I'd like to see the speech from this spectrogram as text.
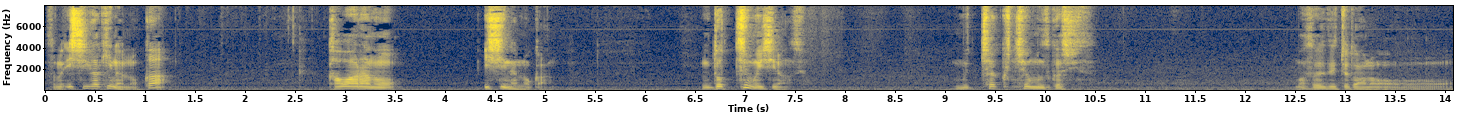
その石垣なのか、瓦の石なのか、どっちも石なんですよ。むちゃくちゃ難しいです。まあそれでちょっとあの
